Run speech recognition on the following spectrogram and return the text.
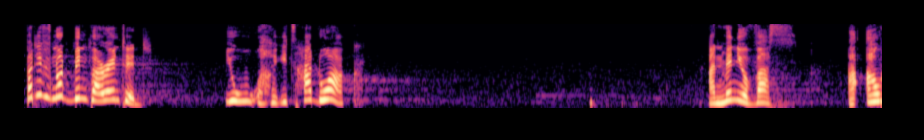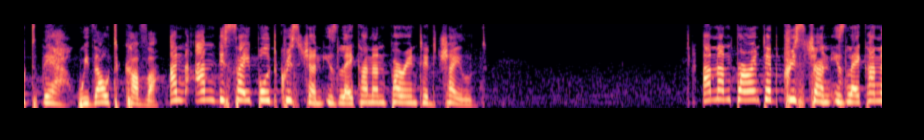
But if you've not been parented, you, it's hard work. And many of us are out there without cover. An undiscipled Christian is like an unparented child. An unparented Christian is like an.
